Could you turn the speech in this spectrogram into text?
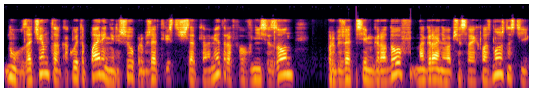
ну, зачем-то какой-то парень решил пробежать 360 километров вне сезон, пробежать 7 городов на грани вообще своих возможностей.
